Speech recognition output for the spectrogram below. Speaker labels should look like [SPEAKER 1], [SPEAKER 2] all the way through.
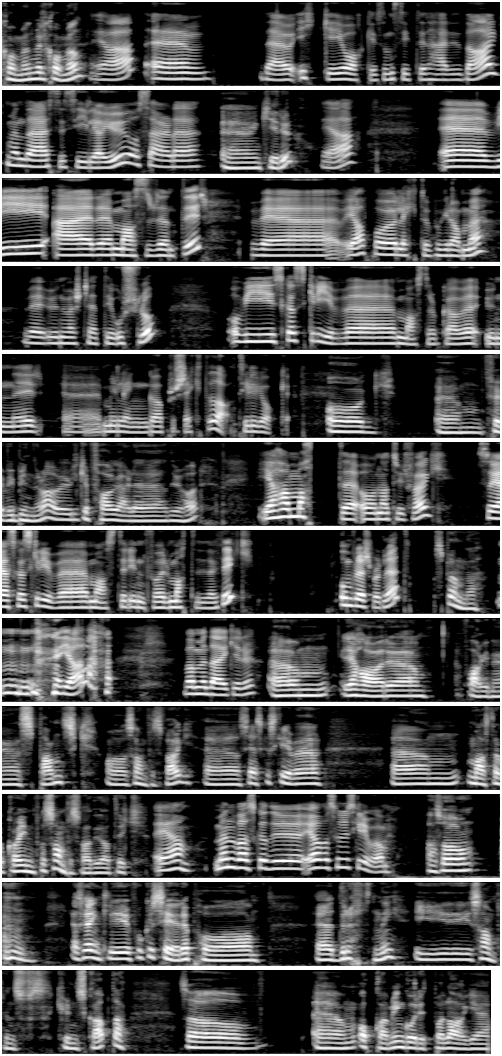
[SPEAKER 1] Velkommen, velkommen.
[SPEAKER 2] Ja. Eh, det er jo ikke Jåke som sitter her i dag, men det er Cecilia Ju, og så er det
[SPEAKER 1] Eh, Kiru?
[SPEAKER 2] Ja. Eh, vi er masterstudenter ved, ja, på lektorprogrammet ved Universitetet i Oslo. Og vi skal skrive masteroppgave under eh, Milenga-prosjektet da, til Jåke.
[SPEAKER 1] Og ehm, før vi begynner, da, hvilke fag er det du har?
[SPEAKER 2] Jeg har matte og naturfag, så jeg skal skrive master innenfor mattedidaktikk. Om flerspråklighet.
[SPEAKER 1] Spennende.
[SPEAKER 2] Mm, ja. Hva med deg, Kiru?
[SPEAKER 1] Um, jeg har uh, fagene spansk og samfunnsfag, uh, så jeg skal skrive um, masteroppgave innenfor samfunnsfagdidaktikk.
[SPEAKER 2] Ja, men hva skal du, ja, hva skal du skrive om?
[SPEAKER 1] Altså, jeg skal egentlig fokusere på uh, drøftning i samfunnskunnskap, da. Så eh, oppgaven min går ut på å lage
